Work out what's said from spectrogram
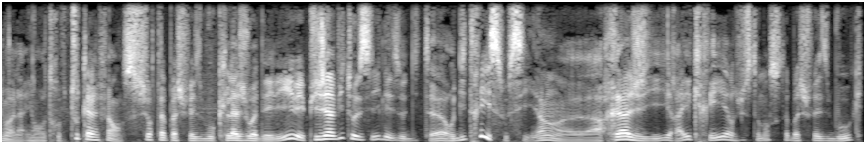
Voilà, et on retrouve toutes les références sur ta page Facebook La Joie des Livres. Et puis j'invite aussi les auditeurs, auditrices aussi, hein, euh, à réagir, à écrire justement sur ta page Facebook.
